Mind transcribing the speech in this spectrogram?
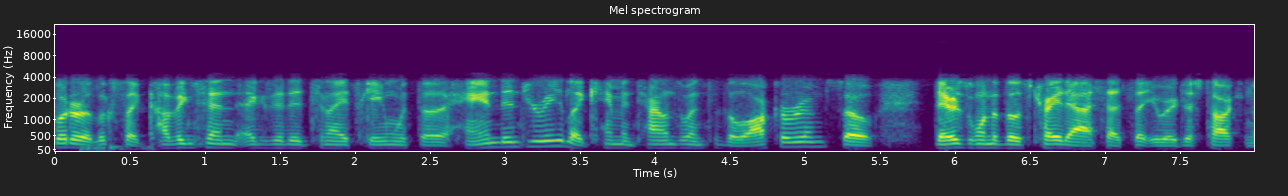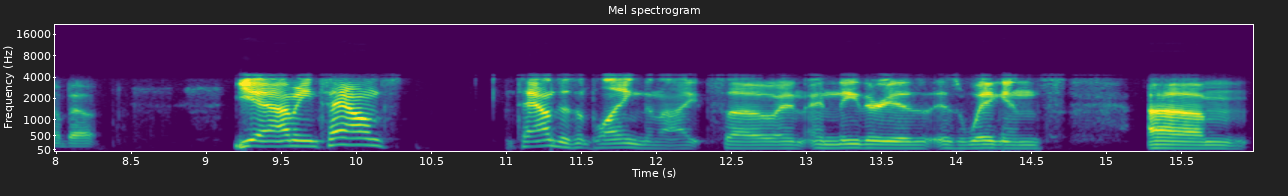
Twitter, it looks like Covington exited tonight's game with a hand injury. Like him and Towns went to the locker room. So there's one of those trade assets that you were just talking about. Yeah, I mean Towns Towns isn't playing tonight, so and and neither is is Wiggins. Um,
